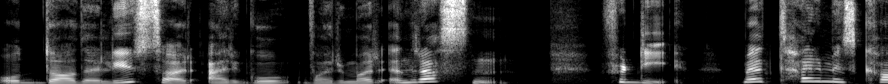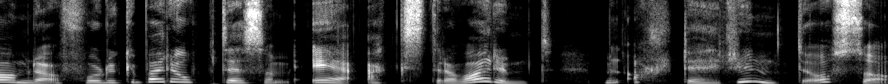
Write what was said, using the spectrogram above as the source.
og da det er lysere, ergo varmere enn resten. Fordi med et termisk kamera får du ikke bare opp det som er ekstra varmt, men alt det rundt det også.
